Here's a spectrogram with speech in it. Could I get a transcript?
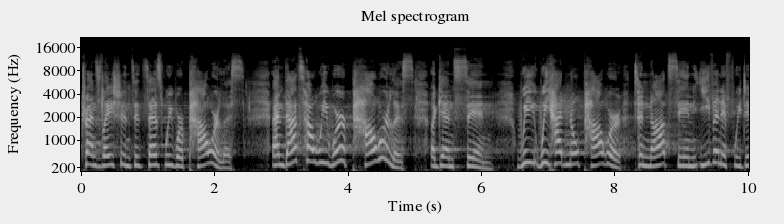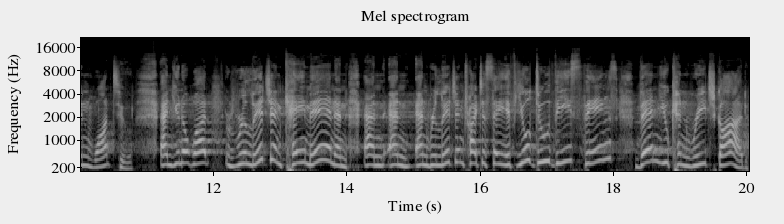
translations, it says we were powerless. And that's how we were powerless against sin. We, we had no power to not sin, even if we didn't want to. And you know what? Religion came in, and, and, and, and religion tried to say, if you'll do these things, then you can reach God.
